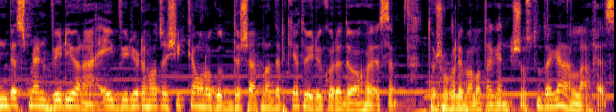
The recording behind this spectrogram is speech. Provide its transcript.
ইনভেস্টমেন্ট ভিডিও না এই ভিডিওটা হচ্ছে শিক্ষামূলক উদ্দেশ্যে আপনাদেরকে তৈরি করে দেওয়া হয়েছে। তো সকলে ভালো থাকেন সুস্থ থাকেন আল্লাহ হাফেজ।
